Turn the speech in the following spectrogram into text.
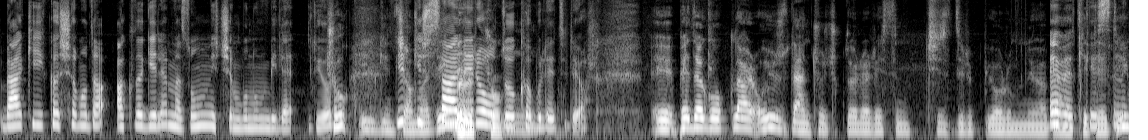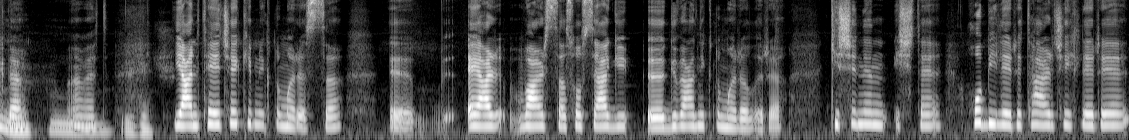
belki ilk aşamada akla gelemez onun için bunun bile diyorum. Çok ilginç bir ama değil mi? veri evet, olduğu çok... kabul ediliyor. E, pedagoglar o yüzden çocuklara resim çizdirip yorumluyor evet, belki de değil mi? Hmm. Evet. İlginç. Yani TC kimlik numarası, e, eğer varsa sosyal gü e, güvenlik numaraları, kişinin işte hobileri, tercihleri,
